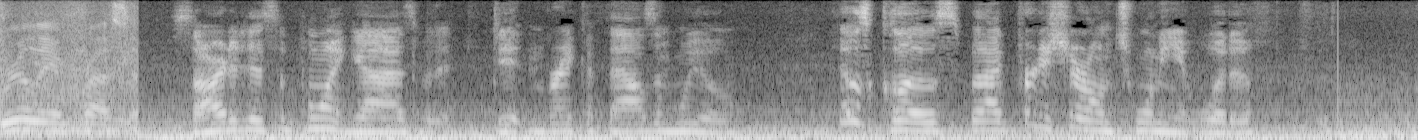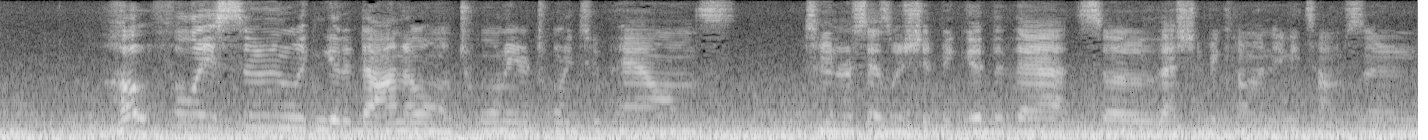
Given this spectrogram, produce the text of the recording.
Really impressive. Sorry to disappoint, guys, but it didn't break a thousand wheel. It was close, but I'm pretty sure on 20 it would have. Hopefully soon we can get a dyno on 20 or 22 pounds. Tuner says we should be good to that, so that should be coming anytime soon.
